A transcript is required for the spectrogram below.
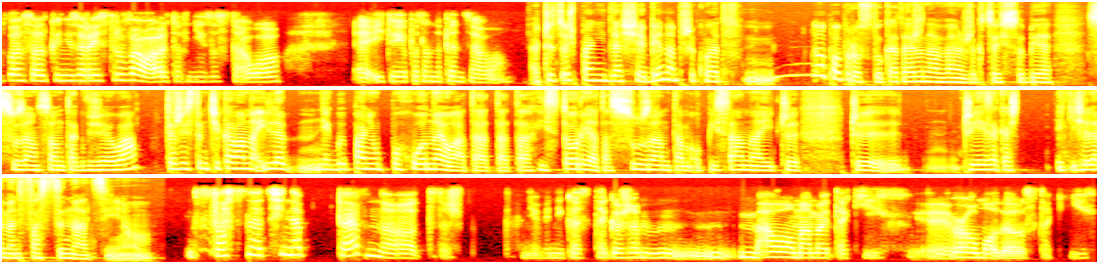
dwunastolatka nie zarejestrowała, ale to w niej zostało. E, i to je potem napędzało. A czy coś pani dla siebie, na przykład, no po prostu Katarzyna Wężyk coś sobie z Susan Sontag wzięła? Też jestem ciekawa, na ile jakby panią pochłonęła ta, ta, ta historia, ta Susan tam opisana i czy, czy, czy jest jakaś, jakiś element fascynacji nią? Fascynacji na pewno, to też pewnie wynika z tego, że mało mamy takich e, role models, takich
